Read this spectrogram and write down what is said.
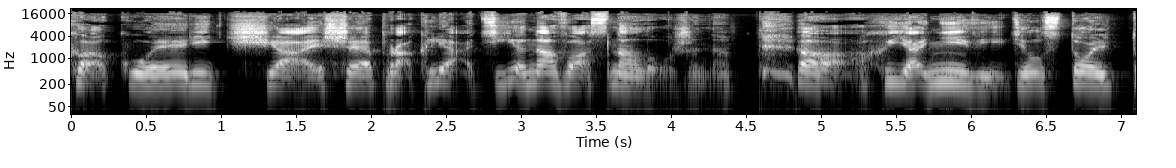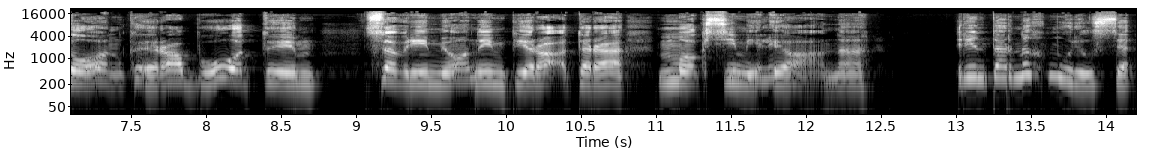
какое редчайшее проклятие на вас наложено! Ах, я не видел столь тонкой работы!» со времен императора Максимилиана». Рентар нахмурился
